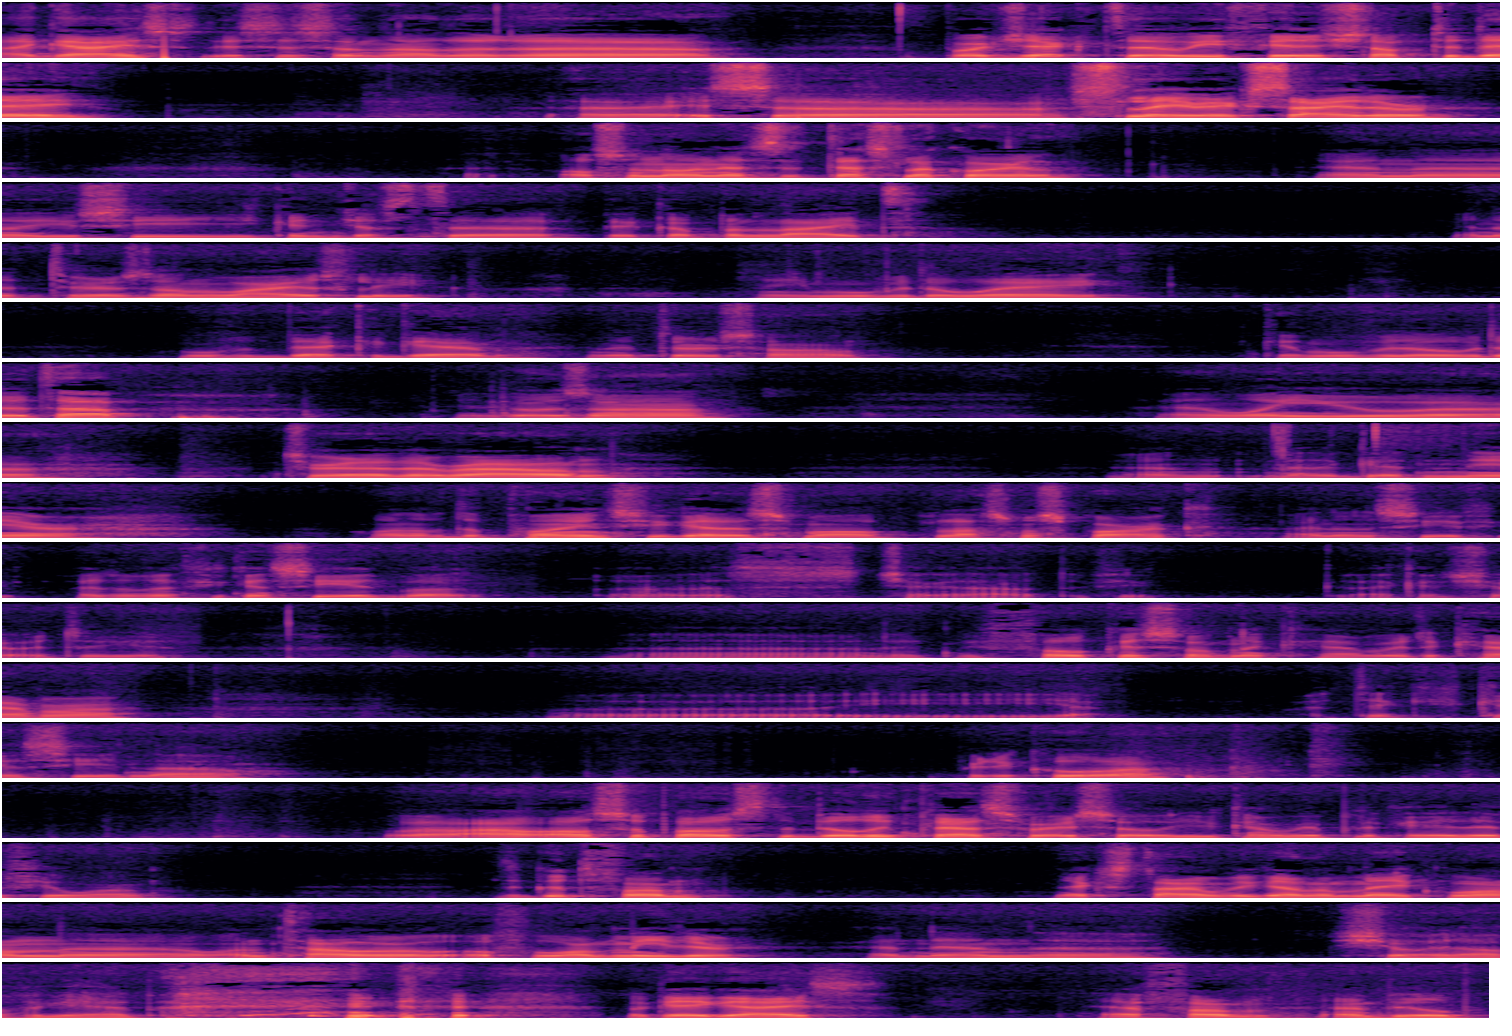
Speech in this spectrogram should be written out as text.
Hi guys, this is another uh, project uh, we finished up today. Uh, it's a Slayer Exciter, also known as the Tesla coil. And uh, you see you can just uh, pick up a light and it turns on wirelessly. And you move it away, move it back again and it turns on. You can move it over the top, it goes on. And when you uh, turn it around and let it get near one of the points. You get a small plasma spark. I don't see if you, I don't know if you can see it but uh, let's check it out. If you I can show it to you. Uh, let me focus on the cam with the camera. Uh, yeah I think you can see it now. Pretty cool huh? Well I'll also post the building plans for it so you can replicate it if you want. It's good fun. Next time we're gonna make one uh, one tower of one meter and then uh, show it off again. okay, guys, have fun and build.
